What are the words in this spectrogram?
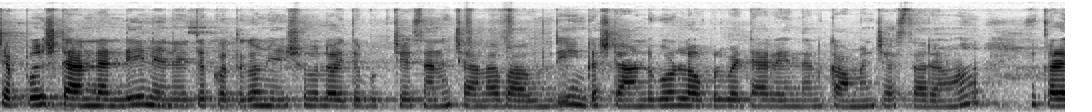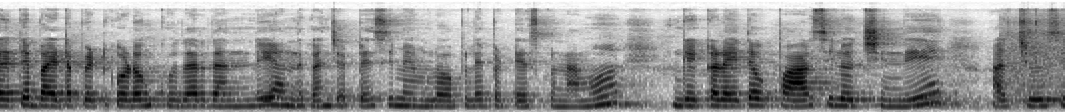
చెప్పుల స్టాండ్ అండి. నేనైతే కొత్తగా మీషోలో అయితే బుక్ చేశాను. చాలా బాగుంది. ఇంకా స్టాండ్ కూడా లోపల పెట్టారు. ఏందని కామెంట్ చేస్తారేమో. ఇక్కడైతే బయట పెట్టుకోవడం కుదరదండి. అందుకని చెప్పేసి మేము లోపలే పెట్టేసుకున్నాము. ఇంకా ఇక్కడైతే ఒక పార్సిల్ వచ్చింది. అది చూసి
